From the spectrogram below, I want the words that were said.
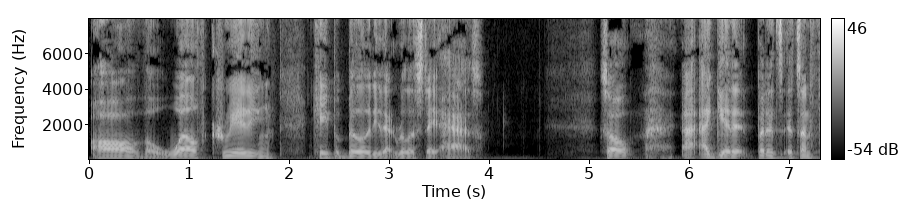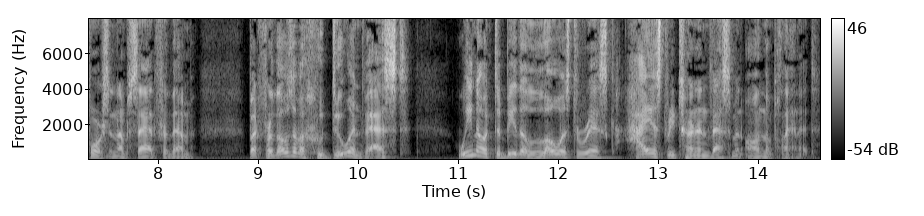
all the wealth creating capability that real estate has. So I, I get it, but it's it's unfortunate. I'm sad for them. But for those of us who do invest, we know it to be the lowest risk, highest return investment on the planet.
